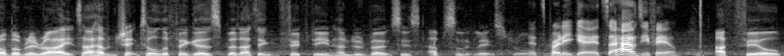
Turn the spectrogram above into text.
probably right. I haven't checked all the figures, but I think 1,500 votes is absolutely extraordinary. It's pretty good. So, how do you feel? I feel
